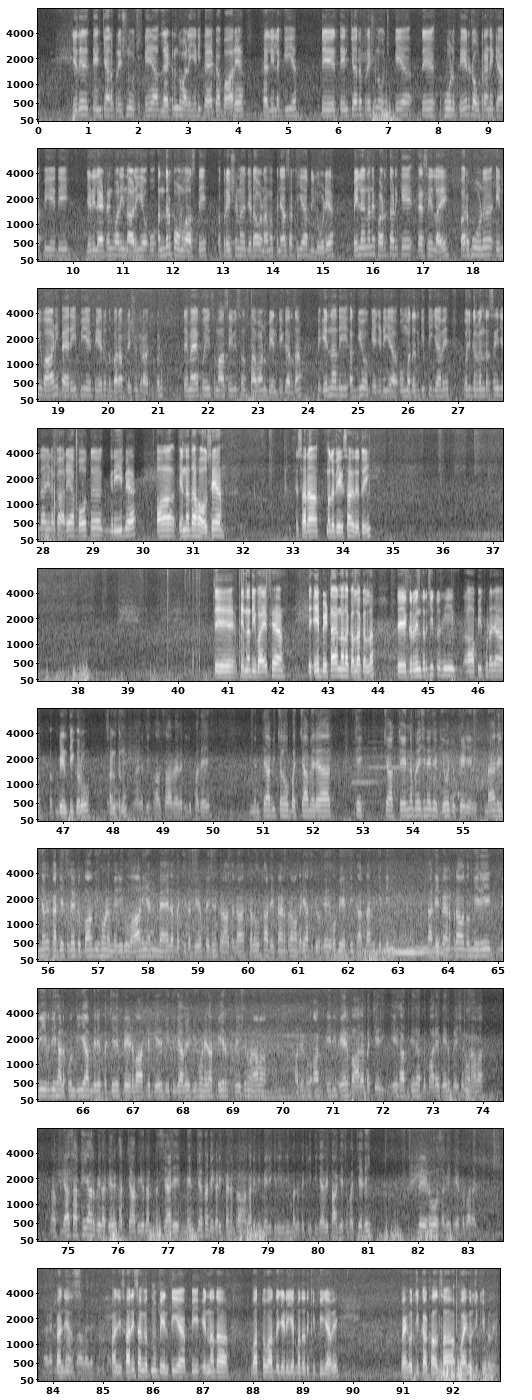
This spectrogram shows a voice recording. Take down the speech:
ਜਿਹਦੇ ਤਿੰਨ ਚਾਰ ਆਪਰੇਸ਼ਨ ਹੋ ਚੁੱਕੇ ਆ। ਲੈਟਰਿੰਗ ਵਾਲੀ ਜਿਹੜੀ ਪੈਪ ਆ ਬਾਹਰ ਆ, ਥੈਲੀ ਲੱਗੀ ਆ। ਤੇ ਤਿੰਨ ਚਾਰ ਆਪਰੇਸ਼ਨ ਹੋ ਚੁੱਕੇ ਆ। ਤੇ ਹੁਣ ਫੇਰ ਡਾਕਟਰਾਂ ਨੇ ਕਿਹਾ ਵੀ ਇਹਦੀ ਜਿਹੜੀ ਲੈਟਰਿੰਗ ਵਾਲੀ ਨਾਲੀ ਆ, ਉਹ ਅੰਦਰ ਪਾਉਣ ਵਾਸਤੇ ਆਪਰੇਸ਼ਨ ਜਿਹੜਾ ਹੋਣਾ ਵਾ 50 60 ਹਜ਼ਾਰ ਦੀ ਲੋੜ ਆ। ਪਹਿਲਾਂ ਇਹਨਾਂ ਨੇ ਫੜ ਤੜ ਕੇ ਪੈਸੇ ਲਾਏ, ਪਰ ਹੁਣ ਇੰਨੀ ਵਾਹ ਨਹੀਂ ਪੈ ਰਹੀ ਵੀ ਇਹ ਫੇਰ ਦੁਬਾਰਾ ਆਪਰੇਸ਼ਨ ਕਰਾ ਚੁੱਕਣ। ਤੇ ਮੈਂ ਕੋਈ ਸਮਾਜ ਸੇਵੀ ਸੰਸਥਾਵਾਂ ਨੂੰ ਬੇਨਤੀ ਕਰਦਾ ਵੀ ਇਹਨਾਂ ਦੀ ਅੱਗੇ ਹੋ ਕੇ ਜਿਹੜੀ ਆ ਉਹ ਮਦਦ ਕੀਤੀ ਜਾਵੇ। ਕੁਝ ਗੁਰਵਿੰਦਰ ਸਿੰਘ ਜੀ ਦਾ ਜਿਹੜਾ ਘਰ ਆ, ਬਹੁਤ ਗਰੀਬ ਆ ਆ ਇਹਨਾਂ ਦਾ ਹਾਊਸ ਆ। ਇਹ ਸਾਰਾ ਮਤਲਬ ਵੇਖ ਸਕਦੇ ਹੋ ਤੁਸੀਂ। ਤੇ ਇਹਨਾਂ ਦੀ ਵਾਈਫ ਆ, ਤੇ ਇਹ ਬੇਟਾ ਇਹਨਾਂ ਦਾ ਕੱਲਾ ਕੱਲਾ ਤੇ ਗੁਰਵਿੰਦਰ ਜੀ, ਤੁਸੀਂ ਆਪ ਹੀ ਥੋੜਾ ਜਿਹਾ ਬੇਨਤੀ ਕਰੋ ਸੰਗਤ ਨੂੰ। ਵਾਹਿਗੁਰੂ ਜੀ ਖਾਲਸਾ, ਵਾਹਿਗੁਰੂ ਜੀ ਕੀ ਫਤਿਹ। ਮੈਨੂੰ ਆ ਵੀ ਚਲੋ ਬੱਚਾ ਮੇਰਾ ਤੇ ਚਾ ਤਿੰਨ ਆਪਰੇਸ਼ਨ ਇਹਦੇ ਅੱਗੇ ਹੋ ਚੁੱਕੇ ਜੇ। ਮੈਂ ਤੇ ਇੰਨਾ ਕੁ ਕਰਜ਼ੇ ਥੱਲੇ ਡੁੱਬਾਂ ਕਿ ਹੁਣ ਮੇਰੀ ਕੋਈ ਵਾਹ ਨਹੀਂ ਆ ਵੀ ਮੈਂ ਇਹਦਾ ਬੱਚੇ ਦਾ ਫੇਰ ਆਪਰੇਸ਼ਨ ਕਰਾ ਸਕਾਂ। ਚਲੋ ਤੁਹਾਡੇ ਭੈਣ ਭਰਾਵਾਂ ਗੜੇ ਹੱਥ ਜੋੜ ਕੇ ਇਹੋ ਬੇਨਤੀ ਕਰਦਾ ਵੀ ਜਿੰਨੀ ਵੀ ਤੁਹਾਡੇ ਭੈਣ ਭਰਾਵਾਂ ਤੋਂ ਮੇਰੇ ਗਰੀਬ ਦੀ ਹੈਲਪ ਹੁੰਦੀ ਆ, ਮੇਰੇ ਬੱਚੇ ਦੇ ਪਰੇਡ ਵਾਸਤੇ ਫੇਰ ਕੀਤੀ ਜਾਵੇ ਕਿ ਹੁਣ ਇਹਦਾ ਫੇਰ ਆਪਰੇਸ਼ਨ ਹੋਣਾ ਵਾ। ਆ ਦੇਖੋ ਆਂਟੀ ਦੀ ਫੇਰ ਬਾਹਰ ਹੈ ਬੱਚੇ ਦੀ। ਇਹ ਸੱਤ ਦੀ ਦਾ ਦੁਬਾਰੇ ਫੇਰ ਆਪਰੇਸ਼ਨ ਹੋਣਾ ਵਾ। 50 60000 ਰੁਪਏ ਦਾ ਫੇਰ ਖਰਚਾ ਵੀ ਉਹਨਾਂ ਨੇ ਦੱਸਿਆ ਜੇ। ਮਿਹਨਤ ਆ ਤੁਹਾਡੇ ਗੜੀ ਭੈਣ ਭਰਾਵਾਂ ਗੜੀ ਵੀ ਮੇਰੀ ਗਰੀਬ ਦੀ ਮਦਦ ਕੀਤੀ ਜਾਵੇ ਤਾਂ ਕਿ ਇਸ ਬੱਚੇ ਦੀ ਟ੍ਰੇਡ ਹੋ ਸਕੇ ਫੇਰ ਦੁਬਾਰਾ ਜੀ। ਹਾਂਜੀ। ਹਾਂਜੀ ਸਾਰੀ ਸੰਗਤ ਨੂੰ ਬੇਨਤੀ ਆ ਵੀ ਇਹਨਾਂ ਦਾ ਵੱਧ ਤੋਂ ਵੱਧ ਜਿਹੜੀ ਆ ਮਦਦ ਕੀਤੀ ਜਾਵੇ। ਵਾਹਿਗੁਰੂ ਜੀ ਕਾ ਖਾਲਸਾ ਵਾਹਿਗੁਰੂ ਜੀ ਕੀ ਫਤਿਹ।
